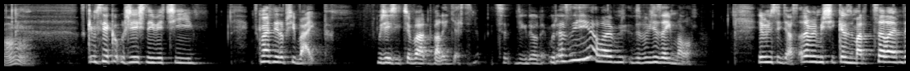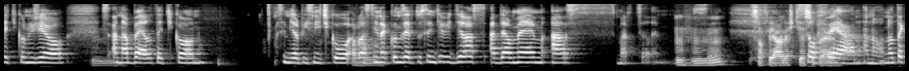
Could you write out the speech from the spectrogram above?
Oh. S kým si jako užiješ největší, s kým máš nejlepší vibe? Můžeš říct třeba dva lidi, ať se- nikdo neurazí, ale to by mě zajímalo. Já že jsi dělal s Adamem Mišíkem, s Marcelem teďkon, že jo, hmm. s Anabel teďkon. Jsem měl písničku a vlastně na koncertu jsem tě viděla s Adamem a s Marcelem. Mm-hmm. Sofián ještě je super. Sofián, ano. No tak,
